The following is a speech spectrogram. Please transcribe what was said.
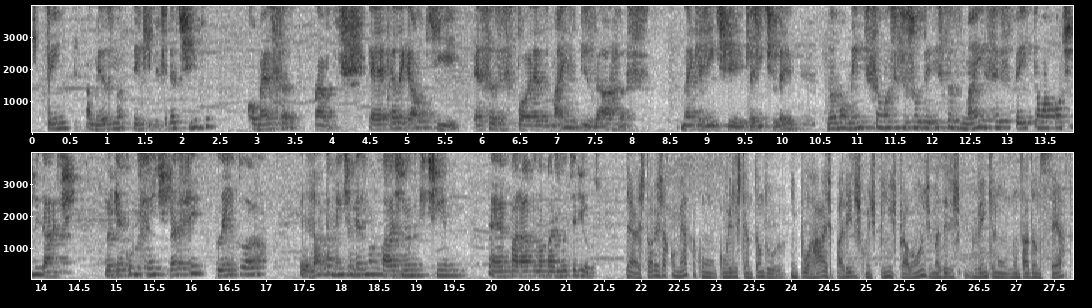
que tem a mesma equipe criativa. Começa. Na... É, é legal que essas histórias mais bizarras né, que, a gente, que a gente lê, normalmente são as que os roteiristas mais respeitam a continuidade. Porque é como se a gente estivesse lendo a- exatamente a mesma página do que tinha é, parado na página anterior. É, a história já começa com, com eles tentando empurrar as paredes com espinhos pra longe, mas eles veem que não, não tá dando certo.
